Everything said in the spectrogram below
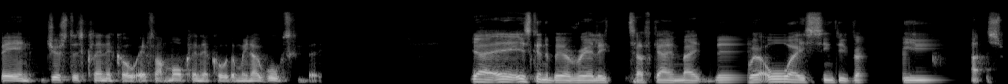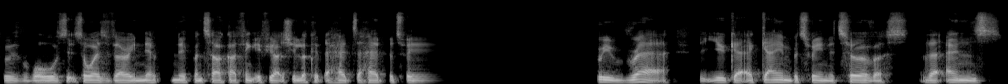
being just as clinical, if not more clinical, than we know Wolves can be. Yeah, it is going to be a really tough game, mate. We always seem to be very matched with Wolves. It's always very nip, nip and tuck. I think if you actually look at the head to head between very rare that you get a game between the two of us that ends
